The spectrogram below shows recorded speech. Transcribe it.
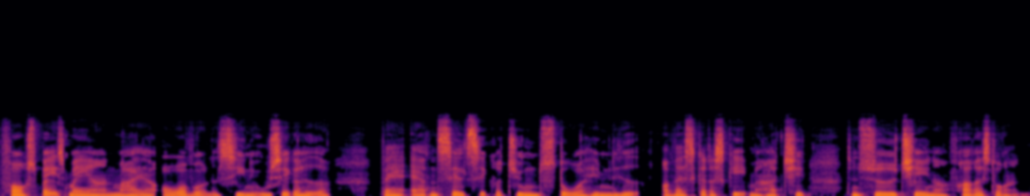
Får spasmageren Maja overvundet sine usikkerheder? Hvad er den selvsikre Junes store hemmelighed? Og hvad skal der ske med Hachi, den søde tjener fra restauranten?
